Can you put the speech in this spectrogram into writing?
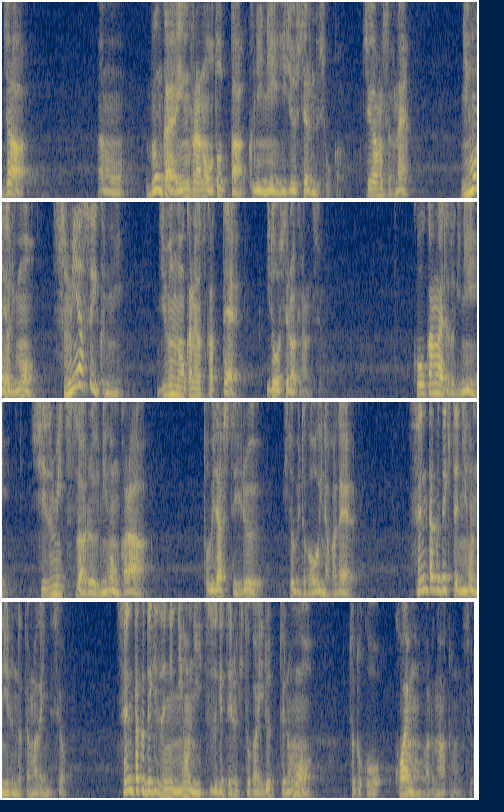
じゃああの文化やインフラの劣った国に移住してるんでしょうか？違いますよね。日本よりも住みやすい国に自分のお金を使って移動してるわけなんですよ。こう考えた時に沈みつつある日本から飛び出している人々が多い中で選択できて日本にいるんだったらまだいいんですよ。選択できずに日本に居続けてる人がいるっていうのもちょっとこう怖いものがあるなと思うんですよ。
